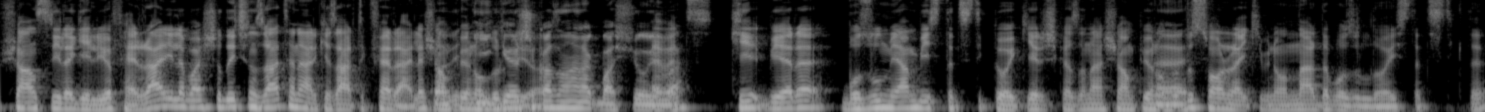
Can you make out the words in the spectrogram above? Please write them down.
şansıyla geliyor. Ferrari ile başladığı için zaten herkes artık Ferrari ile şampiyon Tabii, ilk olur yarışı diyor. kazanarak başlıyor o yıla. Evet. Ki bir ara bozulmayan bir istatistikti o ilk yarış kazanan şampiyon Evet. olurdu. Sonra 2010'larda bozuldu o istatistikte.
